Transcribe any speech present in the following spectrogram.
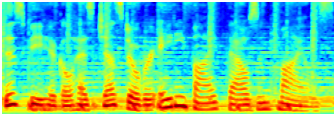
This vehicle has just over 85,000 miles.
